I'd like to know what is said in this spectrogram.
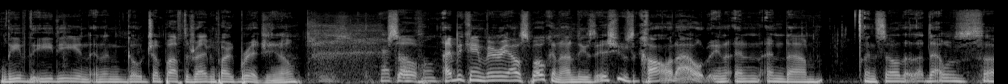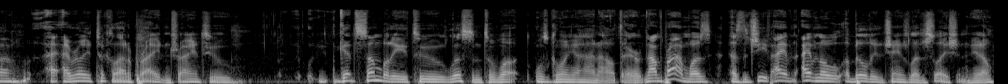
leave the ED and, and then go jump off the driving park bridge, you know. That's so awful. I became very outspoken on these issues to call it out, you know, and and um, and so that, that was uh, I, I, really took a lot of pride in trying to get somebody to listen to what was going on out there. Now the problem was, as the chief, I have I have no ability to change legislation. You know,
